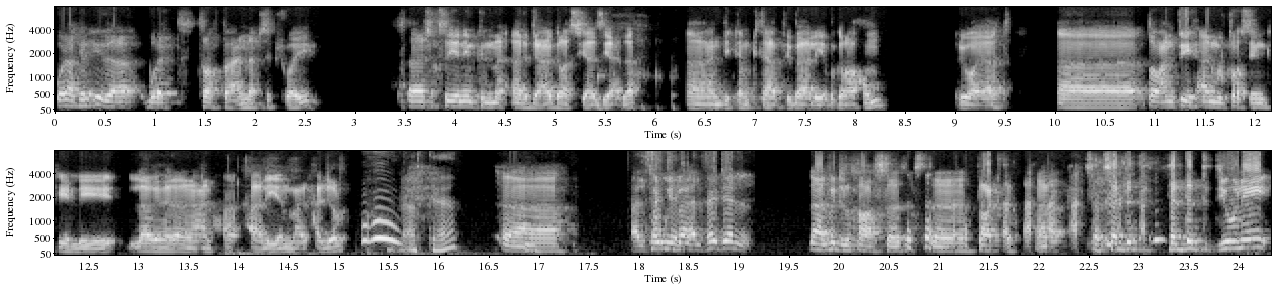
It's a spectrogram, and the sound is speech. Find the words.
ولكن إذا بغيت ترفع عن نفسك شوي أنا شخصيا يمكن أرجع أقرأ أشياء زيادة. آه عندي كم كتاب في بالي بقراهم روايات. آه طبعا فيه Animal Crossing هي اللي لا غنى لنا عنها حاليا مع الحجر. okay. آه الفجل الفجل. لا الفجل خلاص تركته. سددت سددت ديوني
